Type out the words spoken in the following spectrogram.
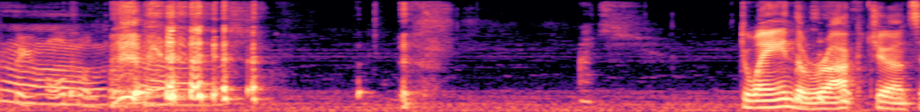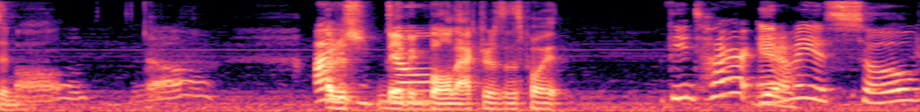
Oh, ultimate gosh. I can't. Dwayne the Rock Johnson. Oh no! I I just just naming bald actors at this point. The entire Yeah. anime is so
